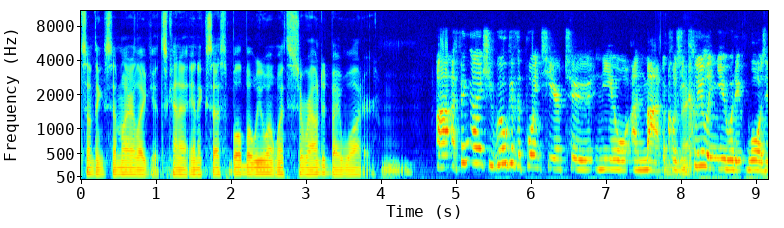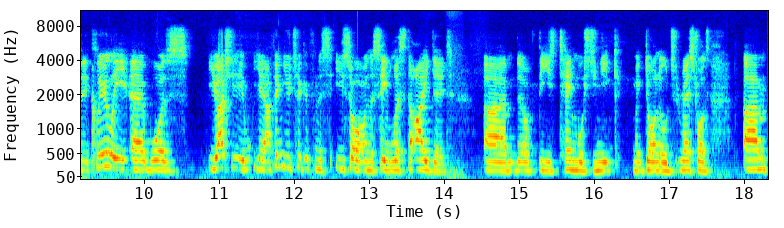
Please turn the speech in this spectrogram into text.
something similar, like it's kind of inaccessible, but we went with surrounded by water. Uh, I think I actually will give the points here to Neal and Matt because you clearly knew what it was, and it clearly uh, was. You actually, yeah, I think you took it from the. You saw it on the same list that I did, um, of these ten most unique McDonald's restaurants. Um,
